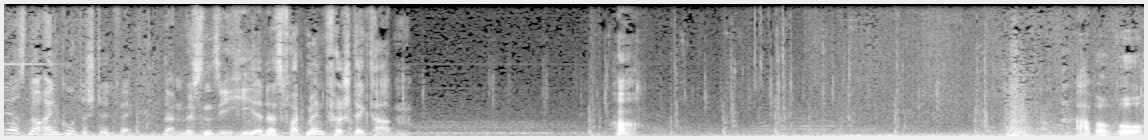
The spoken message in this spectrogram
Der ist noch ein gutes Stück weg. Dann müssen sie hier das Fragment versteckt haben. Huh. Aber wo?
